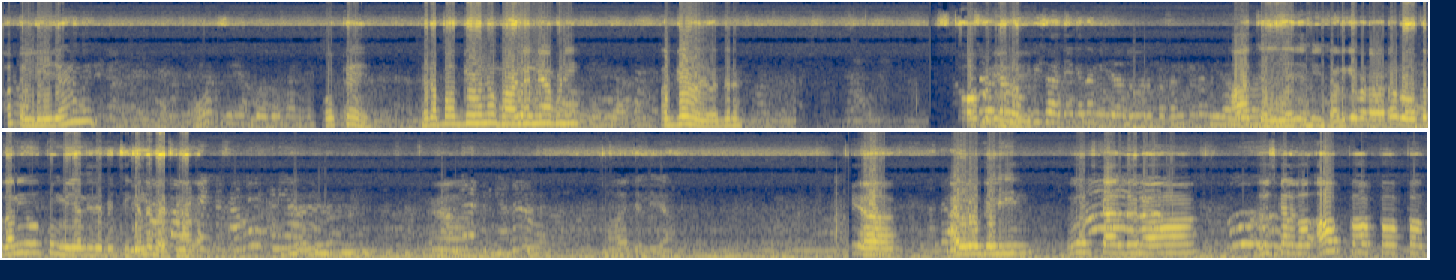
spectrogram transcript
ਆ ਕੱਲੀ ਜਾਣਗੇ ਓਕੇ ਫਿਰ ਆਪਾਂ ਅੱਗੇ ਉਹਨੂੰ ਫੜ ਲੈਨੇ ਆ ਆਪਣੀ। ਅੱਗੇ ਹੋ ਜਾਓ ਇੱਧਰ। ਸਟਾਪ ਨਹੀਂ ਹੁੰਦੀ। ਸਾਡੇ ਕਹਿੰਦਾ ਮੀਰਾ ਦੂਰ ਪਤਾ ਨਹੀਂ ਕਿਹੜਾ ਮੀਰਾ ਆ ਚੱਲੀਏ ਜੀ ਅਸੀਂ ਚੜ ਕੇ ਫਟਾਫਟ। ਉਹ ਰੋਕਦਾ ਨਹੀਂ ਉਹ ਘੁੰਮੀ ਜਾਂਦੀ ਦੇ ਵਿੱਚ ਹੀ ਕਹਿੰਦੇ ਬੈਠਣਾ ਗਾ ਟਿਕਟ ਸਾਹਮਣੇ ਰੱਖਣੀਆਂ ਸਾਹਮਣੇ ਰੱਖਣੀਆਂ ਨਾ। ਆ ਚੱਲੀਆ. Gut skal du nå. Du skal gå opp, opp, opp, opp.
